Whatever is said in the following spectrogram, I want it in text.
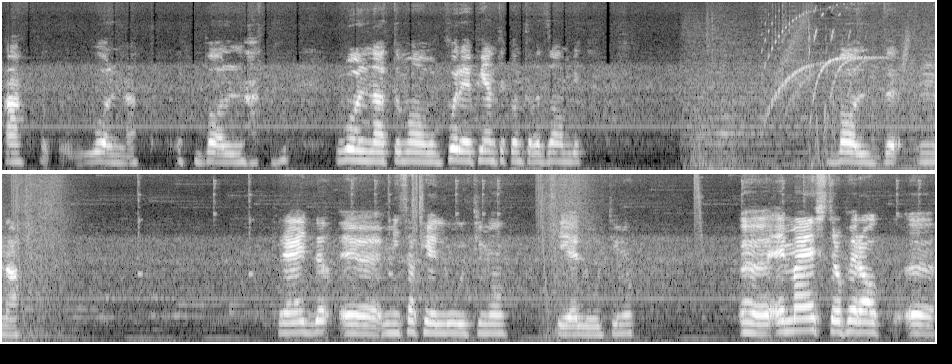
Ah, Walnut. Walnut. Walnut nuovo, pure piante contro zombie. Bold Raid, eh, mi sa che è l'ultimo. Sì, è l'ultimo. Eh, è maestro però eh,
